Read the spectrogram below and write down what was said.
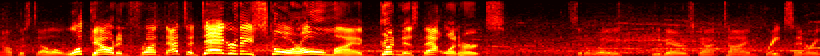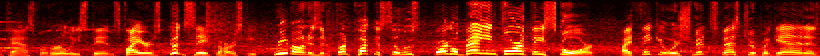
Now Costello. Look out in front. That's a dagger. They score. Oh my goodness. That one hurts. Gets it away. Hebert's got time. Great centering pass for Hurley. Spins, fires. Good save, Kaharski. Rebound is in front. Puck is still loose. Fargo banging for it. They score. I think it was Schmidt Svestrup again. As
